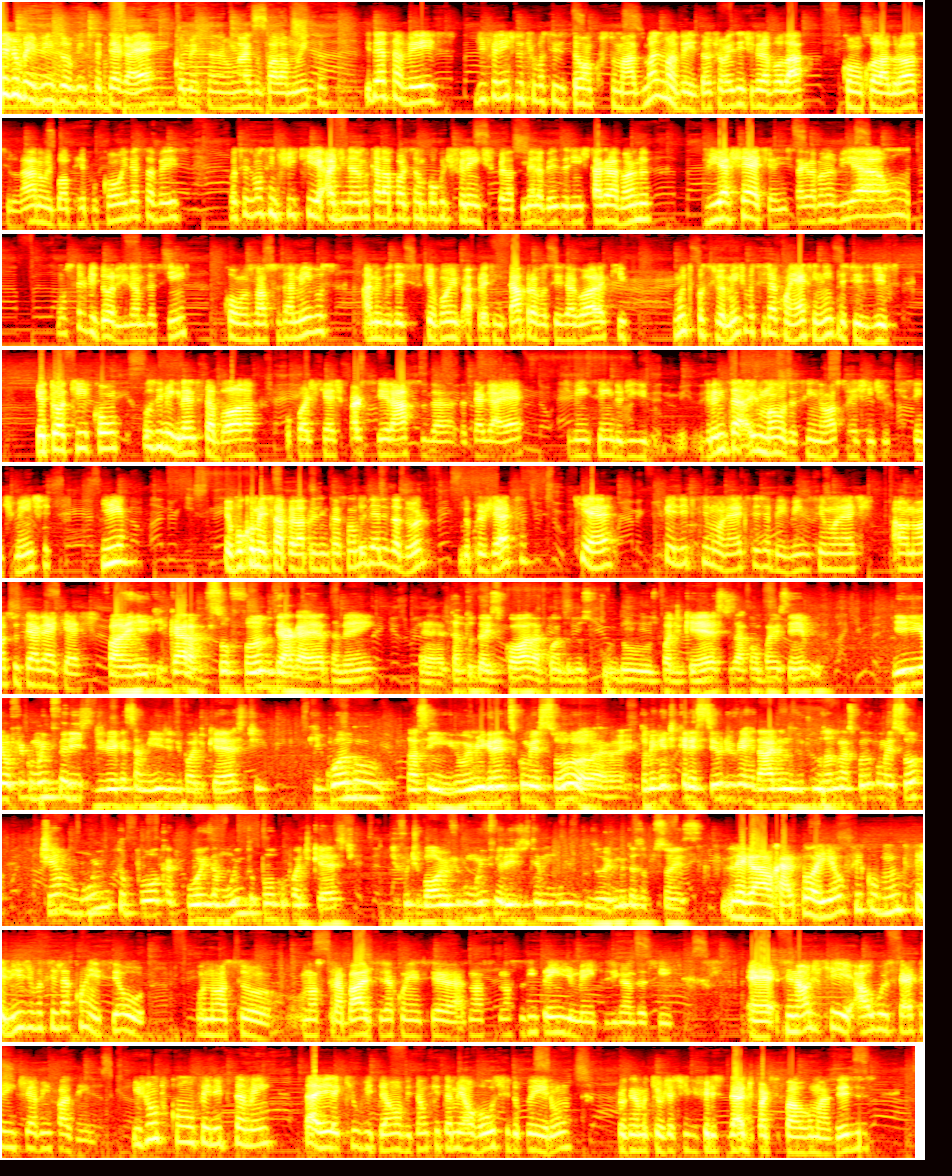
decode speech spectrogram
Sejam bem-vindos, ouvintes da THE, começando mais um Fala Muito. E dessa vez, diferente do que vocês estão acostumados, mais uma vez, da última vez a gente gravou lá com o Colagrossi, lá no Ibope Repucon, e dessa vez vocês vão sentir que a dinâmica ela pode ser um pouco diferente. Pela primeira vez a gente está gravando via chat, a gente está gravando via um, um servidor, digamos assim, com os nossos amigos, amigos esses que eu vou apresentar para vocês agora, que muito possivelmente vocês já conhecem, nem precisa disso. Eu estou aqui com os Imigrantes da Bola, o podcast parceiraço da, da THE, que vem sendo de grandes irmãos, assim, nossos, recentemente. E eu vou começar pela apresentação do idealizador do projeto, que é Felipe Simonetti. Seja bem-vindo, Simonetti, ao nosso THEcast. Fala, Henrique. Cara, sou fã do THE também, é, tanto da escola quanto dos, dos podcasts, acompanho sempre. E eu fico muito feliz de ver que essa mídia de podcast, que quando, assim, o Imigrantes começou, é, também que a gente cresceu de verdade nos últimos anos, mas quando começou, tinha muito pouca coisa, muito pouco podcast de futebol. Eu fico muito feliz de ter muitos hoje, muitas opções. Legal, cara. Pô, e eu fico muito feliz de você já conhecer o, o, nosso, o nosso trabalho, você já conhecer os nossos, nossos empreendimentos, digamos assim. É, sinal de que algo certo a gente já vem fazendo. E junto com o Felipe também tá ele aqui, o Vitão, o Vitão que também é o host do Player 1, programa que eu já tive felicidade de participar algumas vezes.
